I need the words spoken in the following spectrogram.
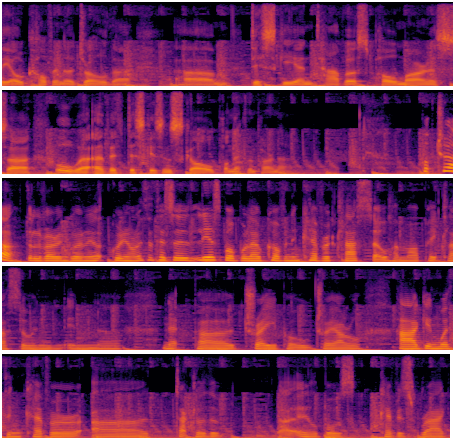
i o cofin a drol dda, um, disgi en tafus, Paul Marnus, uh, oh, uh, a fydd disgys yn sgol, pon nef yn par na. Pob tra, dyle fer yn gwirionedd, ydych y lies bobl ew cofyn yn cefer claso, ha pe claso in, in uh, net pa trei po trei arol, hag yn weth yn cefer uh, taclo the uh, elbows cefys rag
